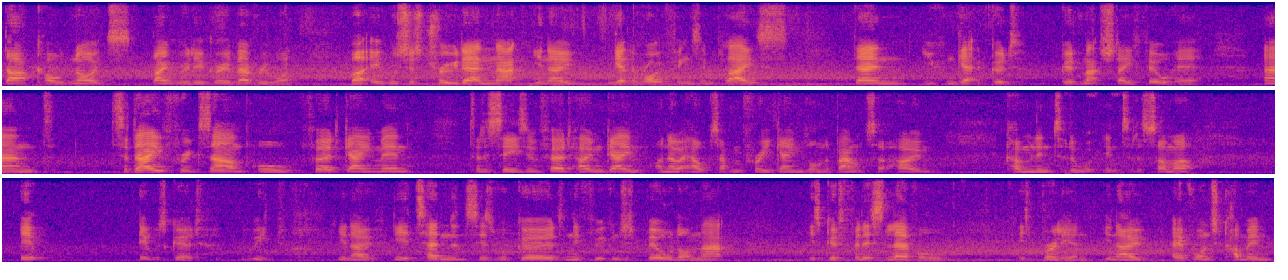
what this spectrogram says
Dark, cold nights don't really agree with everyone, but it was just true then that you know you can get the right things in place, then you can get a good good match day feel here. And today, for example, third game in to the season, third home game. I know it helps having three games on the bounce at home, coming into the into the summer. It it was good. We, you know, the attendances were good, and if we can just build on that, it's good for this level. It's brilliant. You know, everyone's coming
